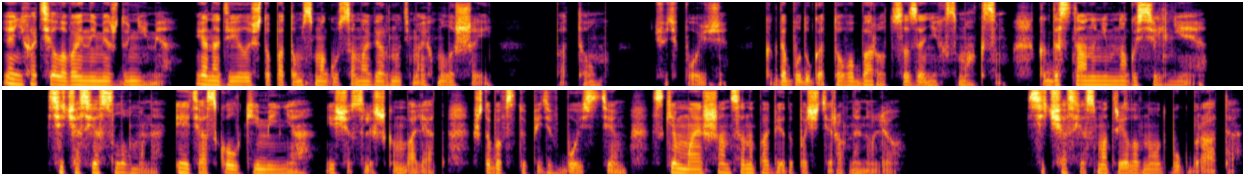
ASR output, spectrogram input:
Я не хотела войны между ними. Я надеялась, что потом смогу сама вернуть моих малышей. Потом чуть позже, когда буду готова бороться за них с Максом, когда стану немного сильнее. Сейчас я сломана, и эти осколки меня еще слишком болят, чтобы вступить в бой с тем, с кем мои шансы на победу почти равны нулю. Сейчас я смотрела в ноутбук брата,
